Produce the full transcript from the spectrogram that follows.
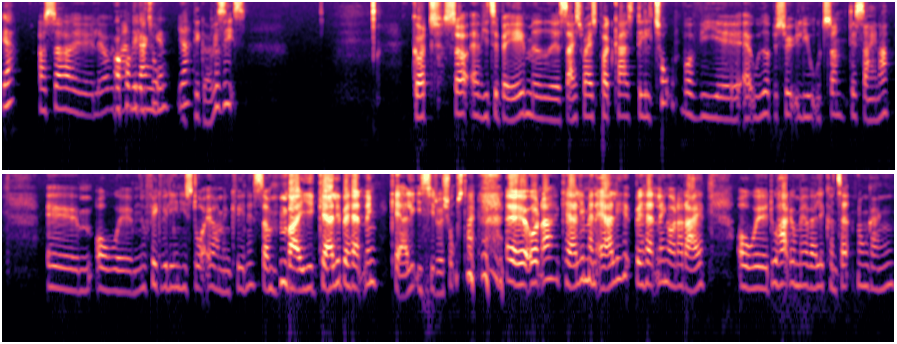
ja. og så øh, laver vi Og bare går en vi i gang to. igen? Ja, Det gør vi. præcis. Godt, så er vi tilbage med uh, Sizewise podcast del 2, hvor vi øh, er ude og besøge Liv Utzon, designer. Øhm, og øh, nu fik vi lige en historie om en kvinde, som var i kærlig behandling, kærlig i situationstegn, øh, under kærlig, men ærlig behandling under dig. Og øh, du har det jo med at være lidt kontant nogle gange,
